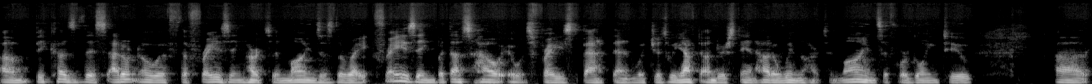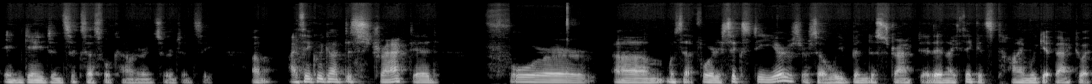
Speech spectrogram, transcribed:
Um, because this, I don't know if the phrasing hearts and minds is the right phrasing, but that's how it was phrased back then, which is we have to understand how to win the hearts and minds if we're going to uh, engage in successful counterinsurgency. Um, I think we got distracted for um, what's that 40 60 years or so we've been distracted and i think it's time we get back to it.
